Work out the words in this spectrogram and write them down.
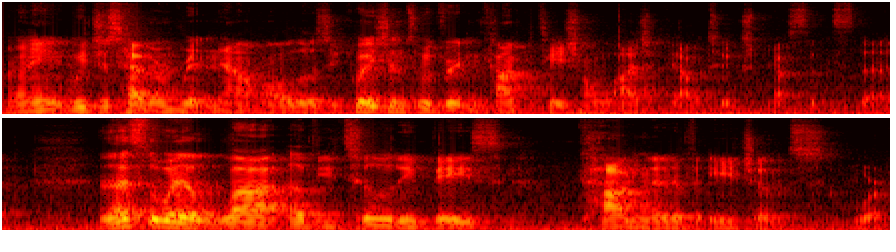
right? We just haven't written out all those equations. We've written computational logic out to express it instead. And that's the way a lot of utility-based cognitive agents work.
